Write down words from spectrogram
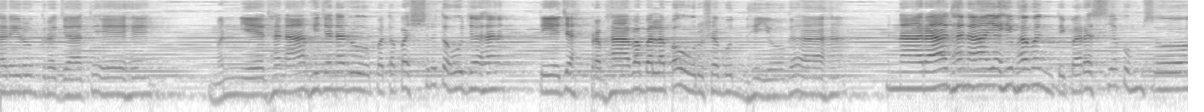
हरिरुग्रजातेः मन्ये धनाभिजनरूपतपश्रुतौजः तेजः प्रभावबलपौरुषबुद्धियोगाः। नाराधनाय हि भवन्ति परस्य पुंसो।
